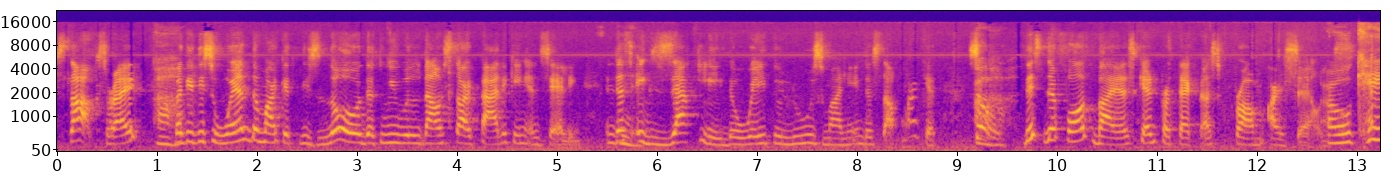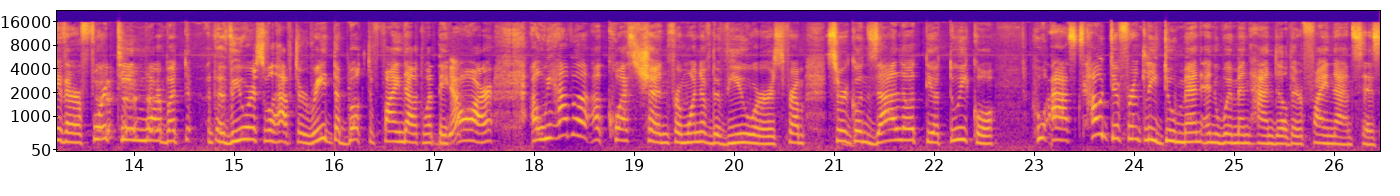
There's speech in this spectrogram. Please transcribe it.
stocks, right? Uh-huh. But it is when the market is low that we will now start panicking and selling. And that's mm. exactly the way to lose money in the stock market. So uh-huh. this default bias can protect us from ourselves. Okay, there are 14 more, but the viewers will have to read the book to find out what they yep. are. Uh, we have a, a, question from one of the viewers, from Sir Gonzalo Teotuico who asks how differently do men and women handle their finances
